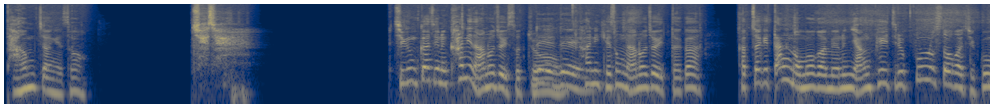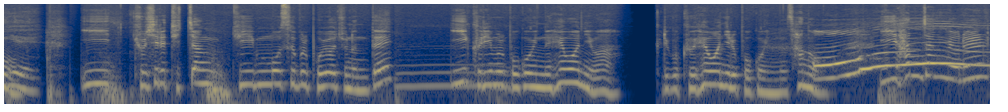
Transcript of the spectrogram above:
다음 장에서, 짜잔! 지금까지는 칸이 나눠져 있었죠. 네, 네. 칸이 계속 나눠져 있다가 갑자기 딱 넘어가면은 양 페이지를 풀로 써가지고 예. 이 교실의 뒷장, 뒷모습을 보여주는데 음. 이 그림을 보고 있는 혜원이와 그리고 그 혜원이를 보고 있는 산호. 오, 이한 장면을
